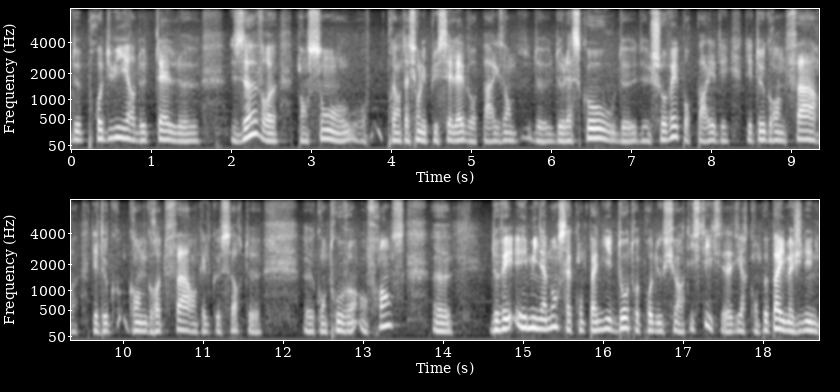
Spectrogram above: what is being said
de produire de telles euh, œuvres, pensons aux présentations les plus célèbres, par exemple de, Lascaux ou de, Chauvet, pour parler des, deux grandes phares, des deux grandes grottes phares en quelque sorte qu'on trouve en, France devait éminemment s'accompagner d'autres productions artistiques. C'est-à-dire qu'on ne peut pas imaginer une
